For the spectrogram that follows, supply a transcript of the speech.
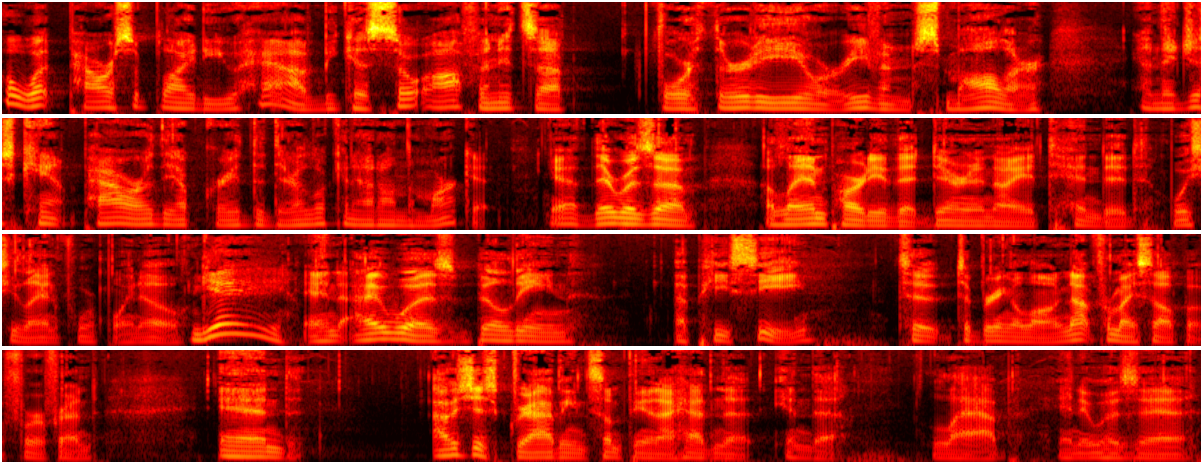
well, what power supply do you have? Because so often it's a 430 or even smaller, and they just can't power the upgrade that they're looking at on the market. Yeah, there was a, a LAN party that Darren and I attended, Boise LAN 4.0. Yay! And I was building a PC to, to bring along, not for myself, but for a friend. And I was just grabbing something that I had in the, in the lab, and it was a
